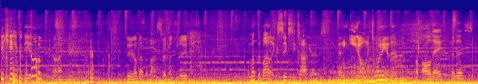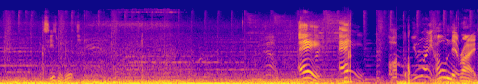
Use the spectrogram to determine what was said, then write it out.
you can't even be. Oh god. Dude, I'm about to buy so much food. I'm about to buy like 60 tacos and eat only 20 of them. all day for this. Excuse me, bitch. Right.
